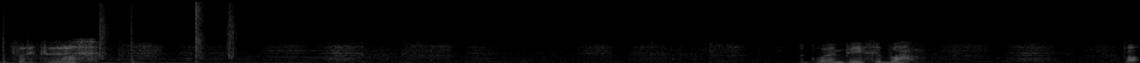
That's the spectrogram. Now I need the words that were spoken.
Tutaj teraz. Głębiej chyba. O.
